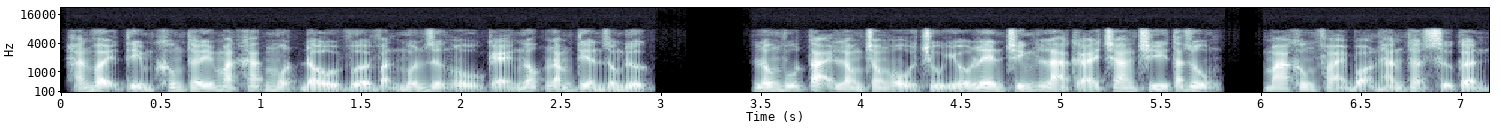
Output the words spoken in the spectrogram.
hắn vậy tìm không thấy mặt khác một đầu vừa vặn muốn dựng ổ kẻ ngốc lắm tiền rồng được. Lông vũ tại long trong ổ chủ yếu lên chính là cái trang trí tác dụng, mà không phải bọn hắn thật sự cần.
